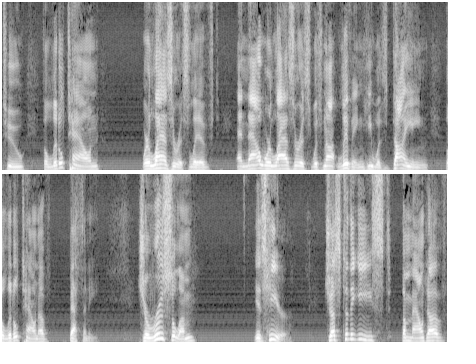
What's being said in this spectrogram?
to the little town where Lazarus lived. And now, where Lazarus was not living, he was dying, the little town of Bethany. Jerusalem is here. Just to the east, the Mount of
